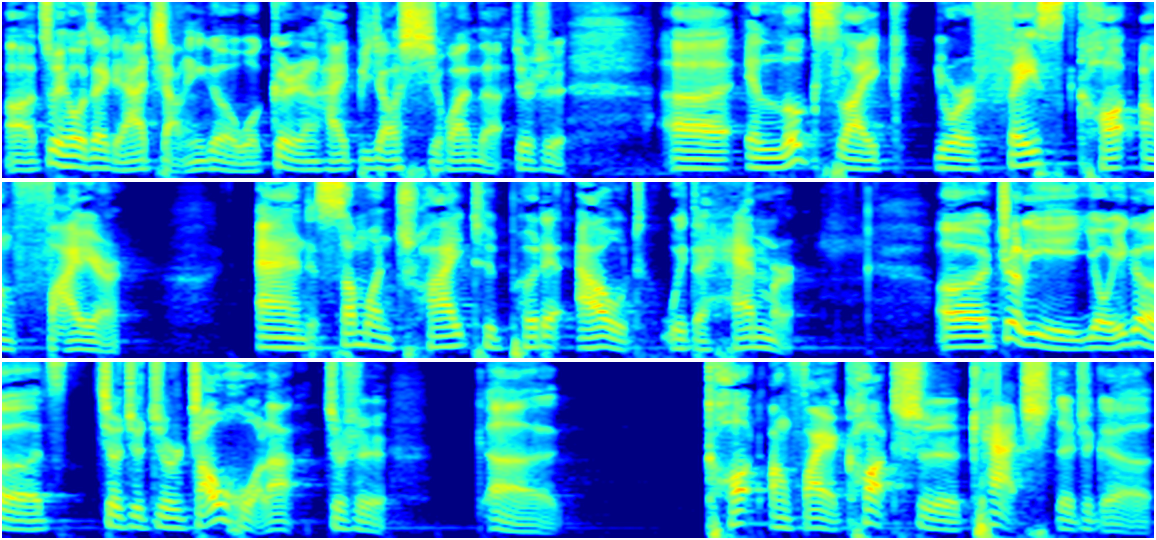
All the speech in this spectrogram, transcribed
啊。最后再给大家讲一个我个人还比较喜欢的，就是呃，It looks like your face caught on fire and someone tried to put it out with a hammer。呃，这里有一个就就就是着火了，就是呃，caught on fire，caught 是 catch 的这个。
